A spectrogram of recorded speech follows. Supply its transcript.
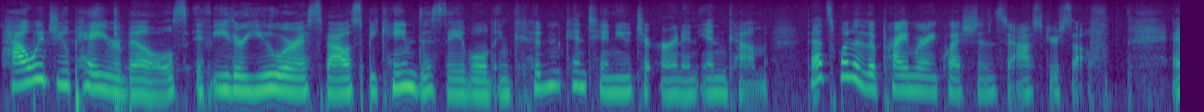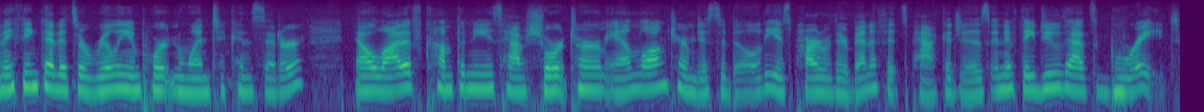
how would you pay your bills if either you or a spouse became disabled and couldn't continue to earn an income? That's one of the primary questions to ask yourself. And I think that it's a really important one to consider. Now, a lot of companies have short term and long term disability as part of their benefits packages. And if they do, that's great.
